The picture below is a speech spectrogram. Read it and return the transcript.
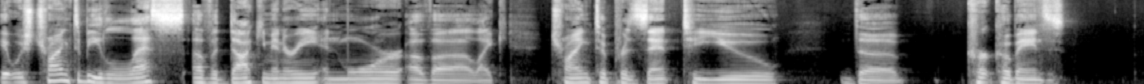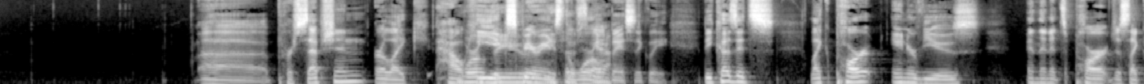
it was trying to be less of a documentary and more of a like trying to present to you the Kurt Cobain's uh perception or like how Worldview, he experienced the world yeah. basically because it's like part interviews and then it's part just like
